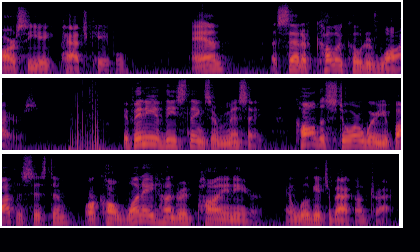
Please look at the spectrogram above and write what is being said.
RCA patch cable, and a set of color-coded wires. If any of these things are missing, call the store where you bought the system or call 1-800-PIONEER and we'll get you back on track.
